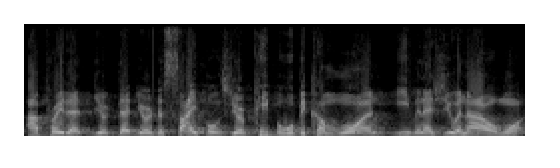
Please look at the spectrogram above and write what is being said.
I pray that your, that your disciples, your people, will become one, even as you and I are one.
